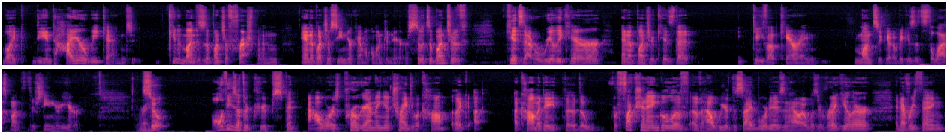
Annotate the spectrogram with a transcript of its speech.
like the entire weekend. Keep in mind, this is a bunch of freshmen and a bunch of senior chemical engineers. So it's a bunch of kids that really care and a bunch of kids that gave up caring months ago because it's the last month of their senior year. Right. So all these other groups spent hours programming it, trying to accom- like uh, accommodate the the reflection angle of, of how weird the sideboard is and how it was irregular and everything.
